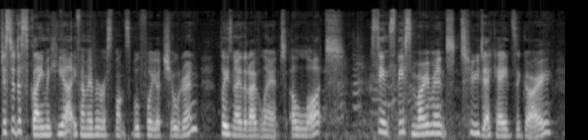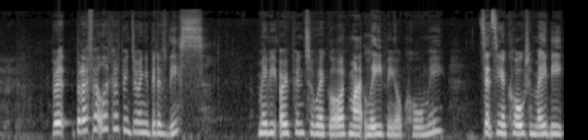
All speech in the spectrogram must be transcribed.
Just a disclaimer here if I'm ever responsible for your children, please know that I've learnt a lot since this moment two decades ago. But, but I felt like I'd been doing a bit of this, maybe open to where God might lead me or call me, sensing a call to maybe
